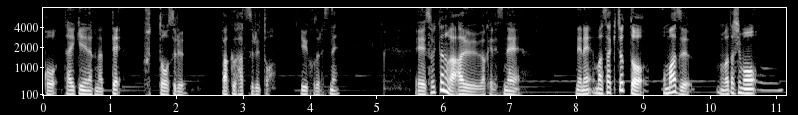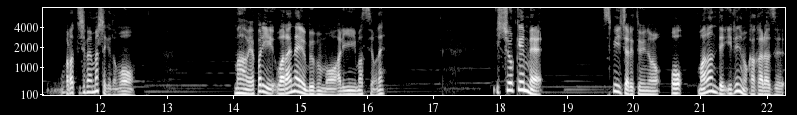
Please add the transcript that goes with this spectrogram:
こう耐えきれなくなって沸騰する、爆発するということですね。えー、そういったのがあるわけですね。でね、まあさっきちょっと思わず私も笑ってしまいましたけども、まあやっぱり笑えない部分もありますよね。一生懸命スピーチャルというのを学んでいるにもかかわらず、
